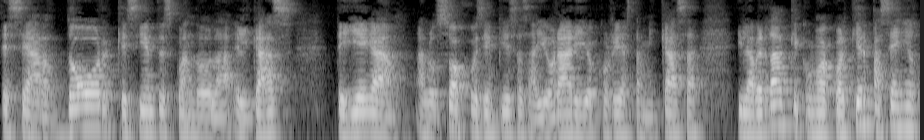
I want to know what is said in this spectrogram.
ese ardor que sientes cuando el gas te llega a los ojos y empiezas a llorar y yo corría hasta mi casa. Y la verdad que como a cualquier paseño,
